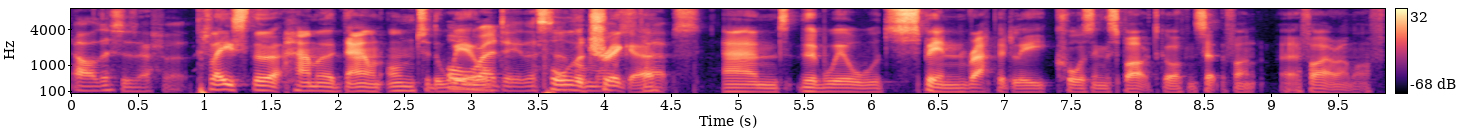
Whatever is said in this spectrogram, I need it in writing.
oh, this is effort. place the hammer down onto the wheel, Already, there's pull the trigger, steps. and the wheel would spin rapidly, causing the spark to go off and set the fun, uh, firearm off.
